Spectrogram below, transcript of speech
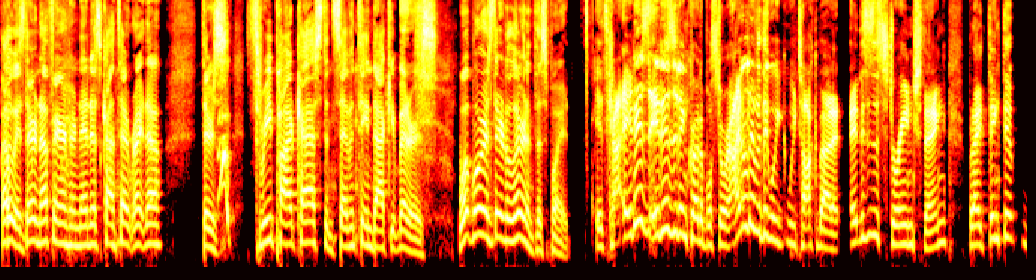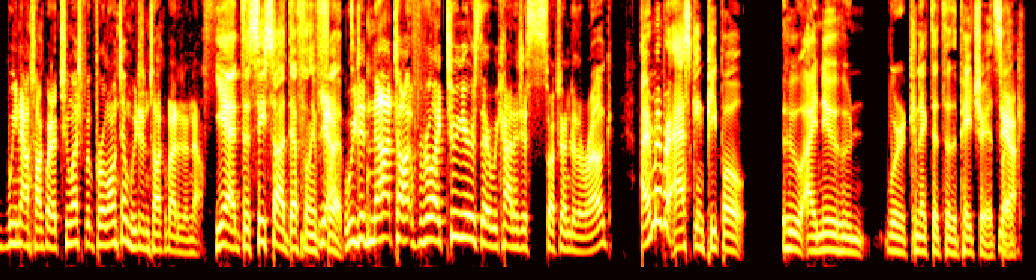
By the way, is there enough Aaron Hernandez content right now? There's three podcasts and 17 documentaries. What more is there to learn at this point? It's kind. of, It is. It is an incredible story. I don't even think we we talk about it. This is a strange thing, but I think that we now talk about it too much. But for a long time, we didn't talk about it enough. Yeah, the seesaw definitely flipped. Yeah, we did not talk for like two years. There, we kind of just swept it under the rug. I remember asking people who I knew who were connected to the Patriots, Yeah. like,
